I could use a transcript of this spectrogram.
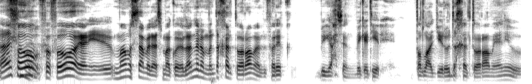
اي فهو ف- فهو يعني ما مستعمل اسماء كلها لأنه لما دخل تورام الفريق بقى أحسن بكثير يعني. طلع جيرو دخل تورام يعني.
